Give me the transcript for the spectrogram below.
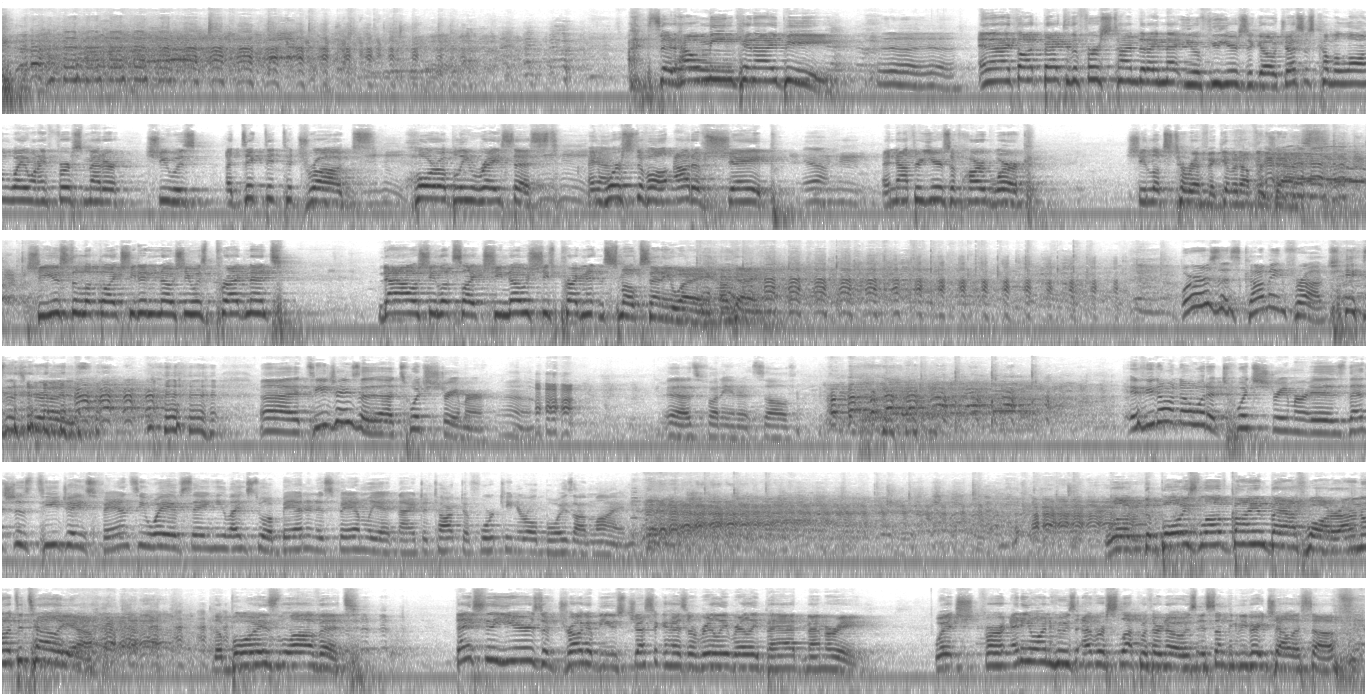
I said, How mean can I be? And then I thought back to the first time that I met you a few years ago. Jess has come a long way. When I first met her, she was addicted to drugs, horribly racist, and Yeah. worst of all, out of shape. Yeah. And now, through years of hard work, she looks terrific. Give it up for Jess. she used to look like she didn't know she was pregnant. Now she looks like she knows she's pregnant and smokes anyway. Okay. Where is this coming from? Jesus Christ. uh, TJ's a, a Twitch streamer. Huh. Yeah, that's funny in itself. if you don't know what a Twitch streamer is, that's just TJ's fancy way of saying he likes to abandon his family at night to talk to 14 year old boys online. Look, the boys love buying bathwater. I don't know what to tell you. The boys love it. Thanks to the years of drug abuse, Jessica has a really, really bad memory. Which, for anyone who's ever slept with her nose, is something to be very jealous of.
